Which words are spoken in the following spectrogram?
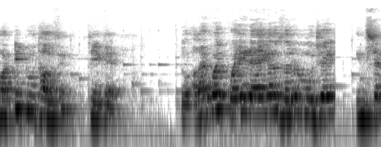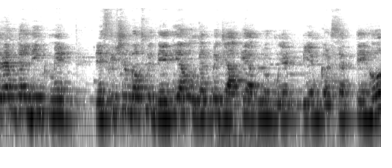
42,000 ठीक है। तो अगर कोई क्वेरी रहेगा तो ज़रूर मुझे इंस्टाग्राम का लिंक में डिस्क्रिप्शन बॉक्स में दे दिया हूँ। उधर पे जाके आप लोग मुझे डीएम कर सकते हो।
